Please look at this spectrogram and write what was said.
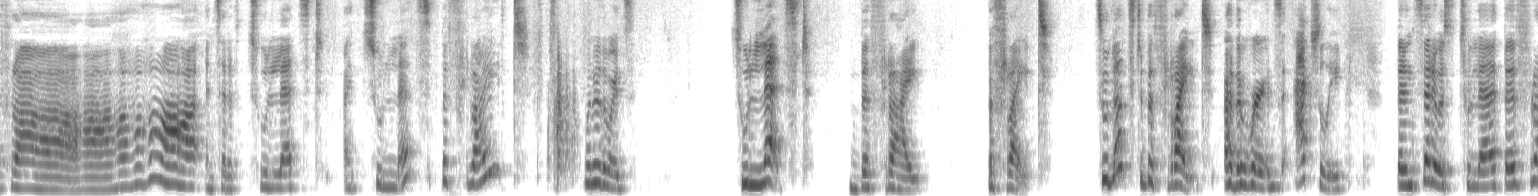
fra instead of zuletzt, I zuletzt befreit. What are the words? Zuletzt befreit, befreit. Zuletzt befreit are the words actually, but instead it was zuletzt befreit.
